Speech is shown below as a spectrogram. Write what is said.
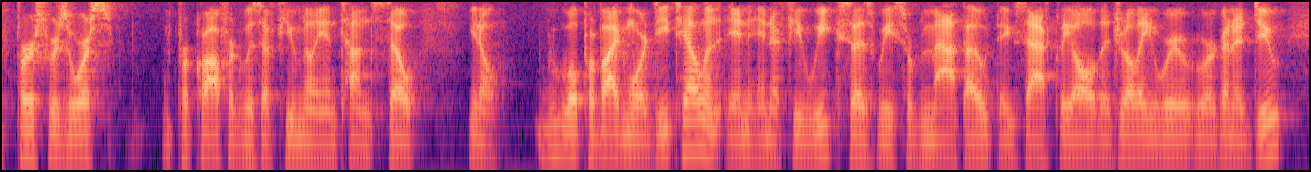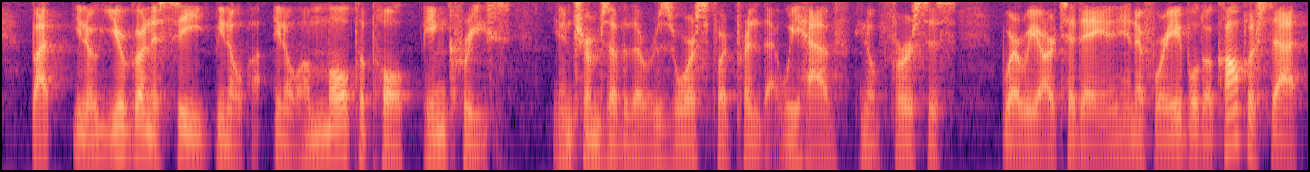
first resource for Crawford was a few million tons. So, you know, we'll provide more detail in, in, in a few weeks as we sort of map out exactly all the drilling we're, we're going to do. But, you know, you're going to see, you know, you know, a multiple increase in terms of the resource footprint that we have, you know, versus where we are today. And if we're able to accomplish that,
